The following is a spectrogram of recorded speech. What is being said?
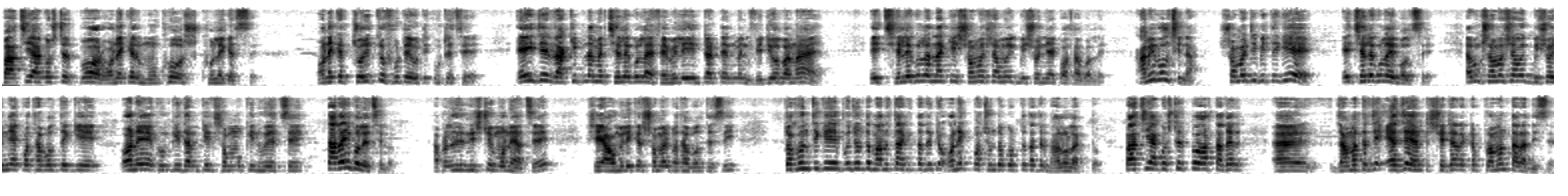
পাঁচই আগস্টের পর অনেকের মুখোশ খুলে গেছে। অনেকের চরিত্র ফুটে উঠে- উঠেছে। এই যে রাকিব নামের ছেলেগুলা ফ্যামিলি এন্টারটেনমেন্ট ভিডিও বানায়, এই ছেলেগুলা নাকি সমসাময়িক বিষয় নিয়ে কথা বলে। আমি বলছি না, সময় টিভিতে গিয়ে এই ছেলেগুলাই বলছে। এবং সমসাময়িক বিষয় নিয়ে কথা বলতে গিয়ে অনেক হুমকি ধামকির সম্মুখীন হয়েছে, তারাই বলেছিল। আপনাদের নিশ্চয়ই মনে আছে, সেই আওয়ামী লীগের সময়ের কথা বলতেছি। তখন থেকে এই পর্যন্ত মানুষ তাদেরকে অনেক পছন্দ করতো, তাদের ভালো লাগতো। পাঁচই আগস্টের পর তাদের জামাতের যে এজেন্ট সেটার একটা প্রমাণ তারা দিছে।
